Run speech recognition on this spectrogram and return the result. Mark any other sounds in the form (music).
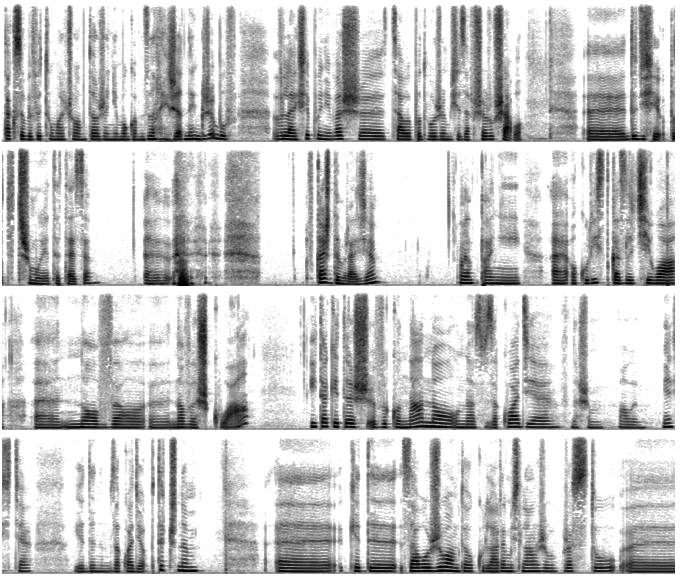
tak sobie wytłumaczyłam to, że nie mogłam (laughs) znaleźć żadnych grzybów w lesie, ponieważ całe podłoże mi się zawsze ruszało. E, do dzisiaj podtrzymuję tę tezę. E, (laughs) w każdym razie e, pani okulistka zleciła nowe, nowe szkła i takie też wykonano u nas w zakładzie, w naszym małym mieście, jedynym zakładzie optycznym. Kiedy założyłam te okulary, myślałam, że po prostu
